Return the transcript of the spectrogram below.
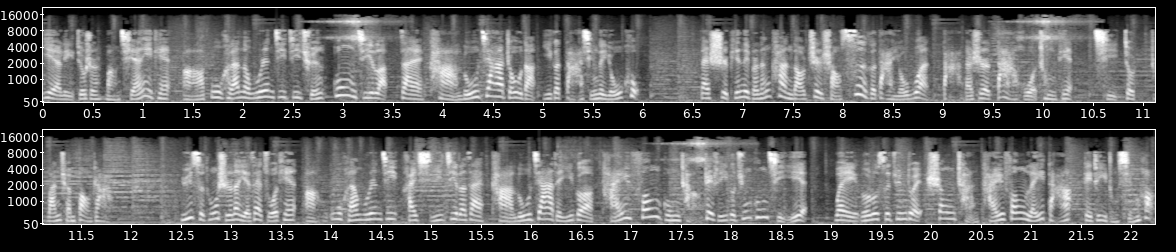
夜里就是往前一天啊，乌克兰的无人机机群攻击了在卡卢加州的一个大型的油库。在视频里边能看到，至少四个大油罐打的是大火冲天，起就完全爆炸了。与此同时呢，也在昨天啊，乌克兰无人机还袭击了在卡卢加的一个台风工厂，这是一个军工企业，为俄罗斯军队生产台风雷达，这是一种型号，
